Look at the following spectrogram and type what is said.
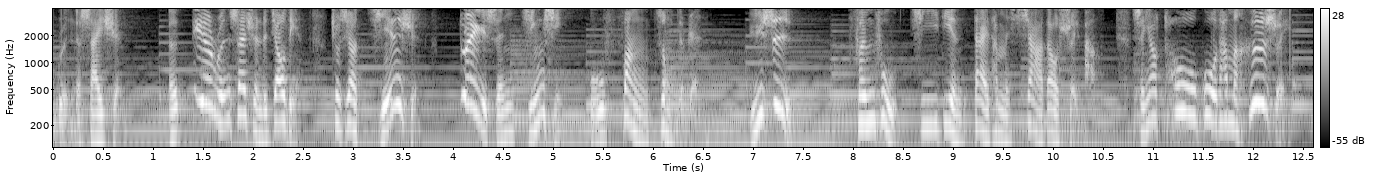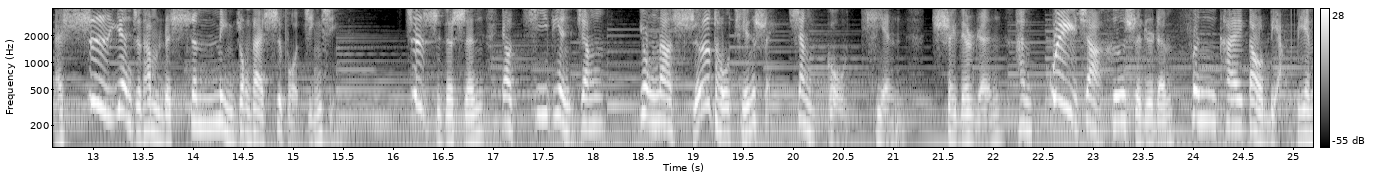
轮的筛选，而第二轮筛选的焦点就是要拣选对神警醒不放纵的人。于是，吩咐基甸带他们下到水旁，神要透过他们喝水来试验着他们的生命状态是否警醒。这使得神要基甸将用那舌头舔水像狗舔水的人和跪下喝水的人分开到两边。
